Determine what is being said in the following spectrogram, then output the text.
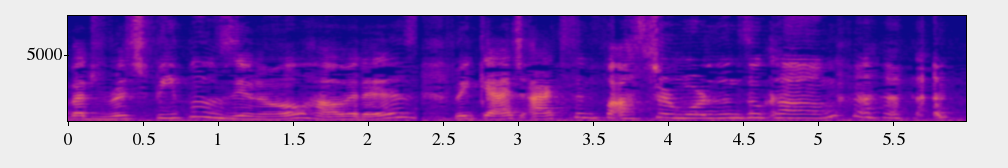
but rich peoples, you know how it is. We catch accent faster more than Zukham.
